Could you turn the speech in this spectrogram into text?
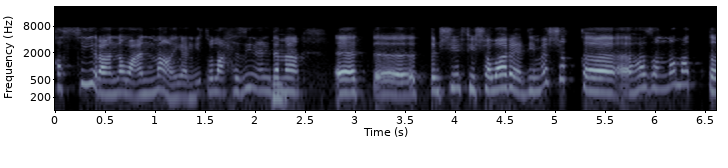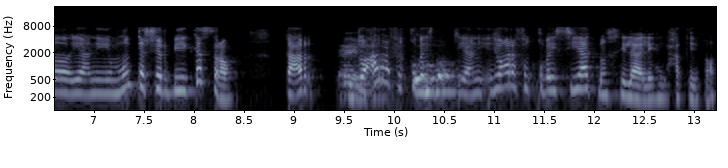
قصيرة نوعا ما. يعني تلاحظين عندما آه، تمشين في شوارع دمشق آه، هذا النمط يعني منتشر بكثرة. تعرف القبيس يعني يعرف القبيسيات من خلاله الحقيقة.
